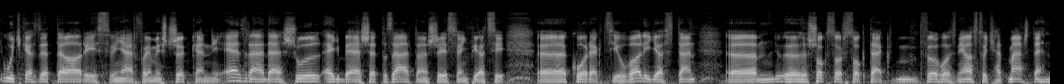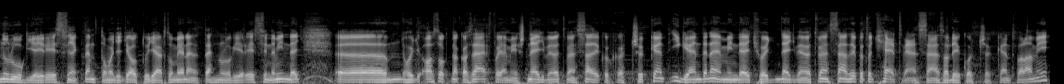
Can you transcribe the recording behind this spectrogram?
úgy kezdett el a részvényárfolyam is csökkenni. Ez ráadásul egybeesett az általános részvénypiaci korrekcióval, így aztán sokszor szokták fölhozni azt, hogy hát más technológiai részvények, nem tudom, hogy egy autógyártó miért technológiai részvény, de mindegy, hogy azoknak az árfolyam és 40-50 százalékokat csökkent, igen, de nem mindegy, hogy 40-50 százalékot vagy 70 százalékot csökkent valami,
